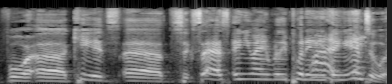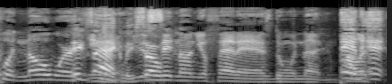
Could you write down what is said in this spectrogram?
for, uh, kids, uh, success and you ain't really putting anything Right, into ain't it. Put no work. Exactly, so- sitting on your fat ass doing nothing, polish, and-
